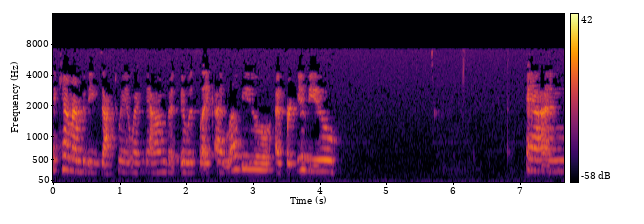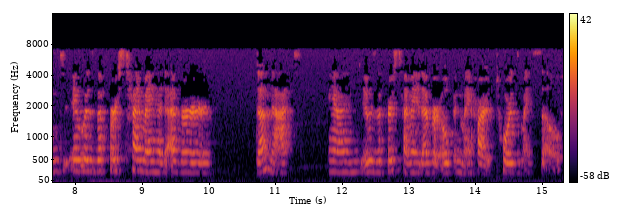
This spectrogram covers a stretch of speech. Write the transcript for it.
I can't remember the exact way it went down, but it was like, I love you, I forgive you, and it was the first time I had ever done that. And it was the first time I had ever opened my heart towards myself.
